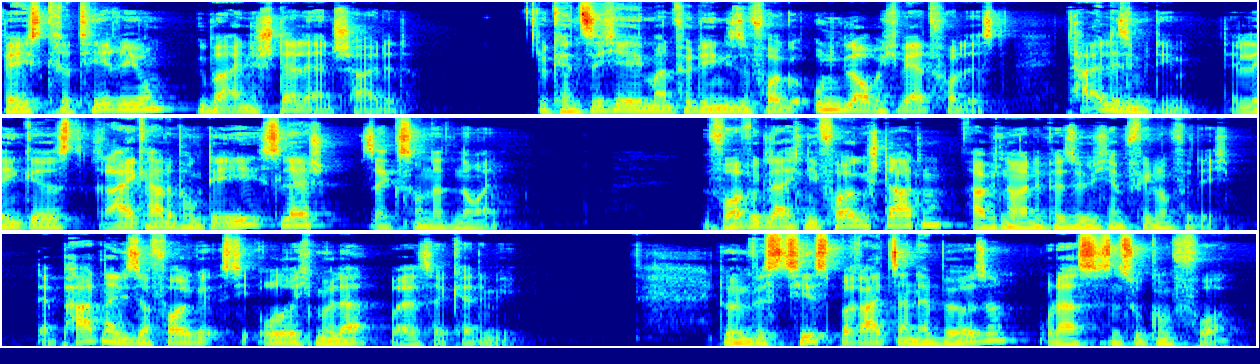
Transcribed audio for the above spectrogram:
welches Kriterium über eine Stelle entscheidet. Du kennst sicher jemanden, für den diese Folge unglaublich wertvoll ist. Teile sie mit ihm. Der Link ist reikane.de slash 609. Bevor wir gleich in die Folge starten, habe ich noch eine persönliche Empfehlung für dich. Der Partner dieser Folge ist die Ulrich Müller Wealth Academy. Du investierst bereits an der Börse oder hast es in Zukunft vor?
